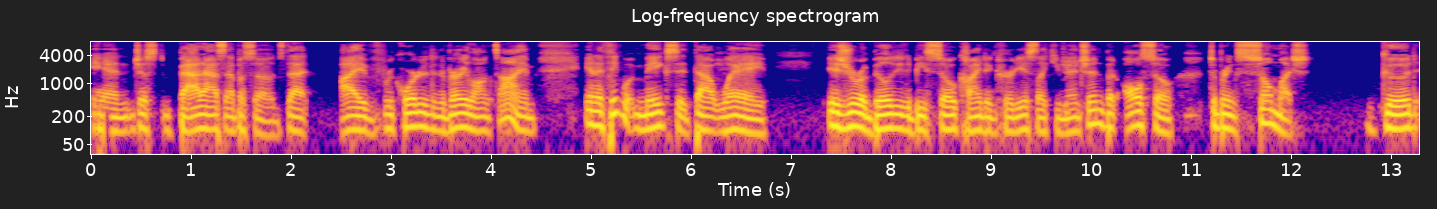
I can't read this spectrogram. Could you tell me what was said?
and just badass episodes that I've recorded in a very long time. And I think what makes it that way is your ability to be so kind and courteous, like you mentioned, but also to bring so much good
